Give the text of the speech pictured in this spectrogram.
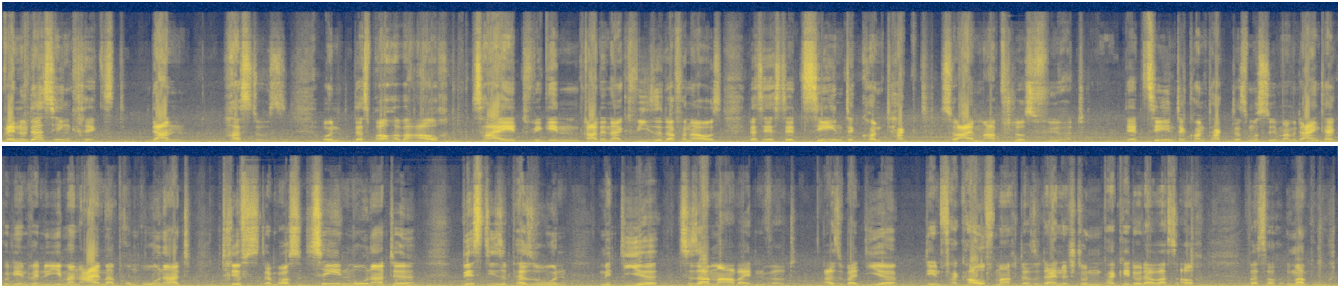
wenn du das hinkriegst, dann hast du es. Und das braucht aber auch Zeit. Wir gehen gerade in der Akquise davon aus, dass erst der zehnte Kontakt zu einem Abschluss führt. Der zehnte Kontakt, das musst du immer mit einkalkulieren. Wenn du jemanden einmal pro Monat triffst, dann brauchst du zehn Monate, bis diese Person mit dir zusammenarbeiten wird. Also bei dir den Verkauf macht, also deine Stundenpakete oder was auch, was auch immer bucht.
